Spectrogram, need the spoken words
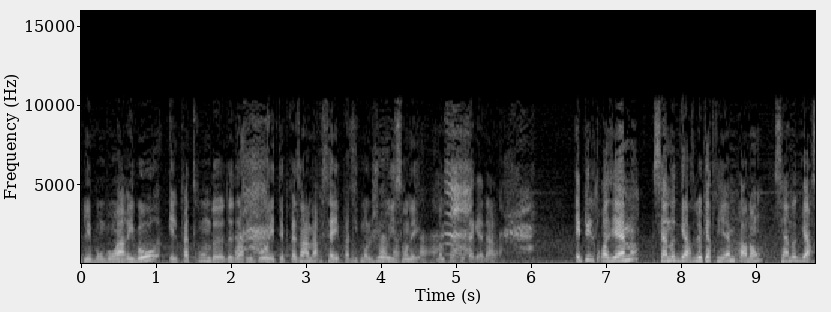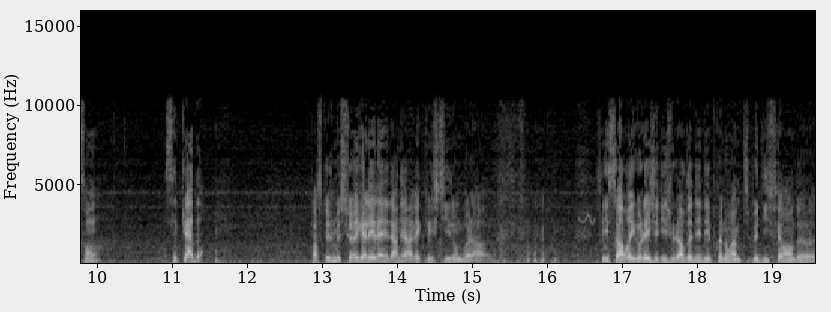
les bonbons Haribo, et le patron de, était présent à Marseille pratiquement le jour où ils sont nés. Donc ça c'est Tagada. Et puis le troisième, c'est un autre garçon. Le quatrième, pardon, c'est un autre garçon. C'est Cad. Parce que je me suis régalé l'année dernière avec les ch'tis, donc voilà. C'est histoire de rigoler, j'ai dit je vais leur donner des prénoms un petit peu différents de,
